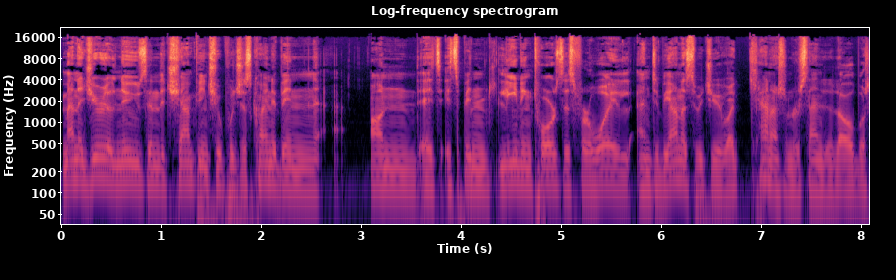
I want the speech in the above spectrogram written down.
managerial news in the championship, which has kind of been on it's it's been leaning towards this for a while. And to be honest with you I cannot understand it at all. But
